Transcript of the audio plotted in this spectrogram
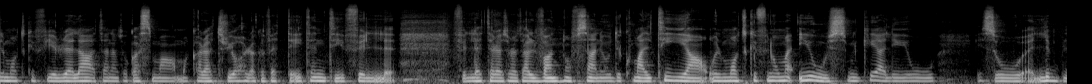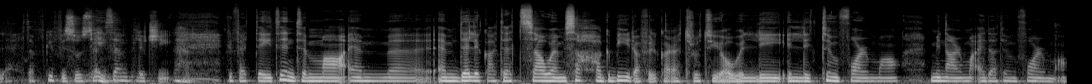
il-mod kif jirrelata nagħtu kas ma' karattri oħra kif qed tgħid inti fil-letteratura tal-Lvant Nofsani u dik Maltija u l-mod kif inhu meqjus minkejja li hu qisu l-ibleh, taf kif qisu sieq sempliċi, kif qed tgħid int, imma hemm delikatezza u hemm saħħa kbira fil-karattru tiegħu illi tinforma mingħajr ma qiegħda tinforma.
